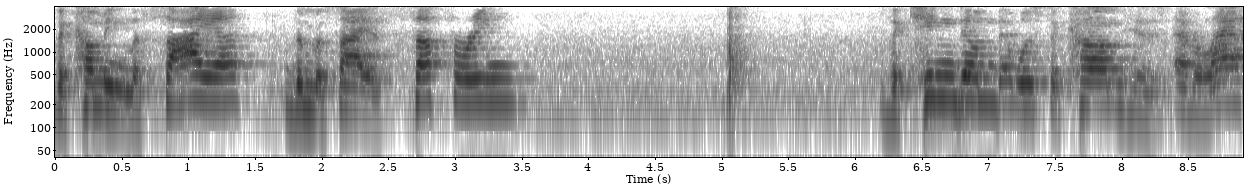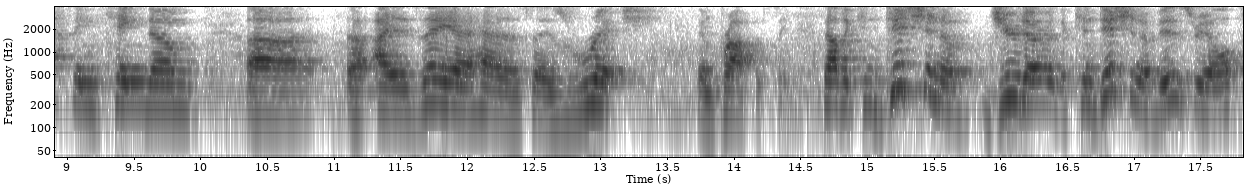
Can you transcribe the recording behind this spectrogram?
the coming Messiah, the Messiah's suffering, the kingdom that was to come, his everlasting kingdom. Uh, uh, Isaiah has is rich in prophecy. Now, the condition of Judah, or the condition of Israel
